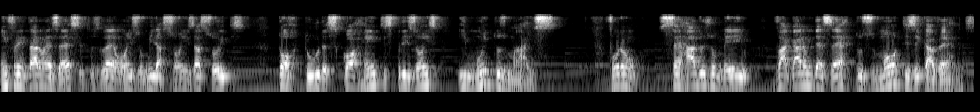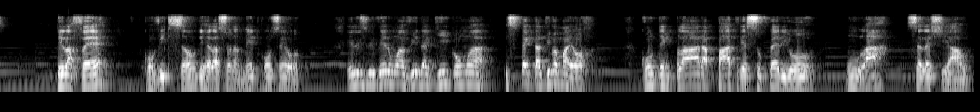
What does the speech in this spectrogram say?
enfrentaram exércitos, leões, humilhações, açoites, torturas, correntes, prisões e muitos mais. Foram cerrados no meio, vagaram em desertos, montes e cavernas. Pela fé, convicção de relacionamento com o Senhor. Eles viveram uma vida aqui com uma expectativa maior, contemplar a pátria superior, um lar celestial,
